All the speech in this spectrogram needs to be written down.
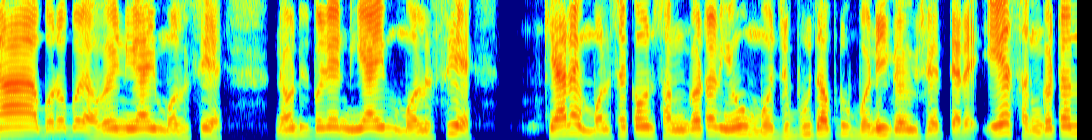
ના, બરાબર, હવે ન્યાય મળશે. નવનીતભાઈ ન્યાય મળશે. ક્યારે મળશે કહું સંગઠન એવું મજબૂત આપણું બની ગયું છે અત્યારે. એ સંગઠન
